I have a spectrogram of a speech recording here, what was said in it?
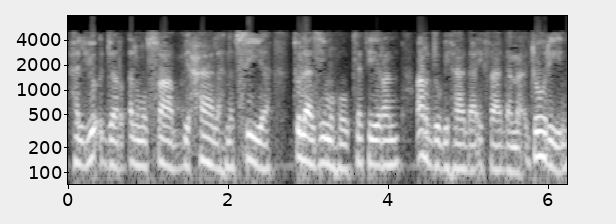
هل يؤجر المصاب بحالة نفسية تلازمه كثيرا؟ أرجو بهذا إفادة مأجورين.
